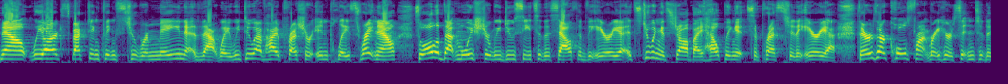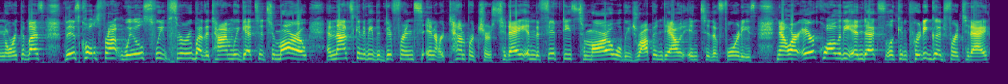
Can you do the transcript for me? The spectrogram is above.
Now, we are expecting things to remain that way. We do have high pressure pressure in place right now. So all of that moisture we do see to the south of the area, it's doing its job by helping it suppress to the area. There's our cold front right here sitting to the north of us. This cold front will sweep through by the time we get to tomorrow, and that's going to be the difference in our temperatures. Today in the 50s, tomorrow we'll be dropping down into the 40s. Now our air quality index looking pretty good for today.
